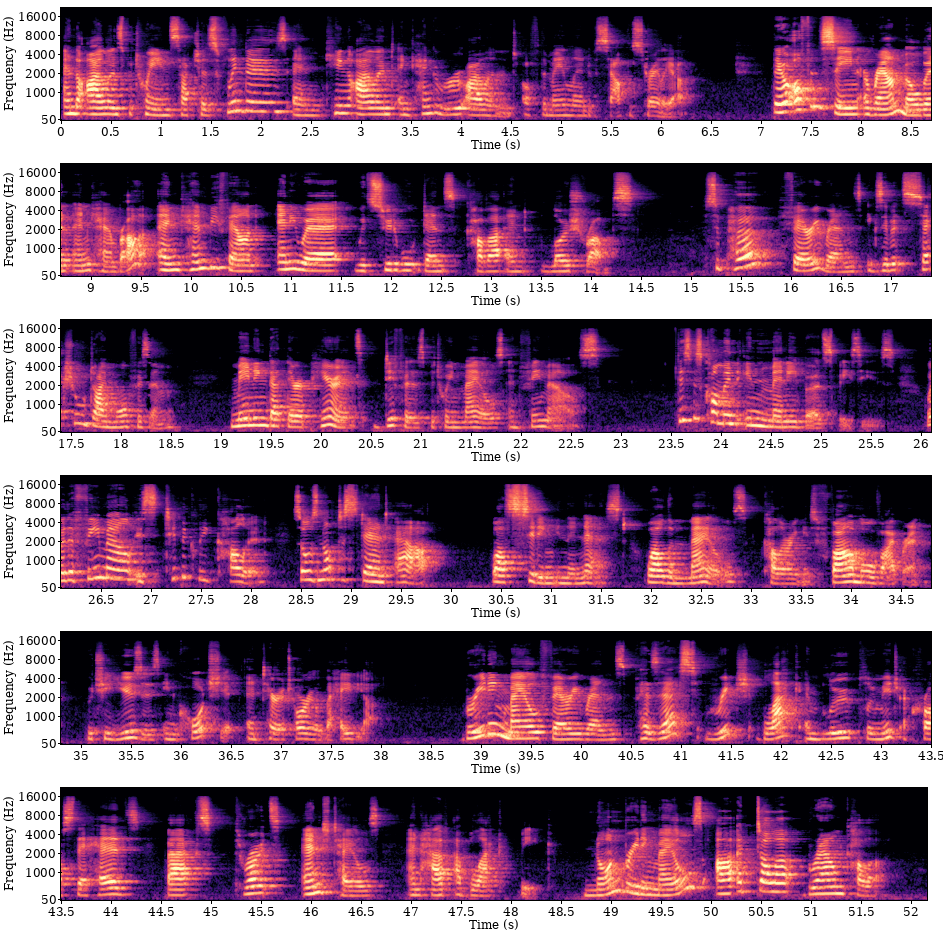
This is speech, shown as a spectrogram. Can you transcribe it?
and the islands between such as Flinders and King Island and Kangaroo Island off the mainland of South Australia. They are often seen around Melbourne and Canberra and can be found anywhere with suitable dense cover and low shrubs. Superb fairy wrens exhibit sexual dimorphism, meaning that their appearance differs between males and females. This is common in many bird species, where the female is typically coloured so as not to stand out while sitting in their nest, while the male's colouring is far more vibrant, which he uses in courtship and territorial behaviour. Breeding male fairy wrens possess rich black and blue plumage across their heads, backs, throats, and tails, and have a black beak. Non-breeding males are a duller brown colour.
